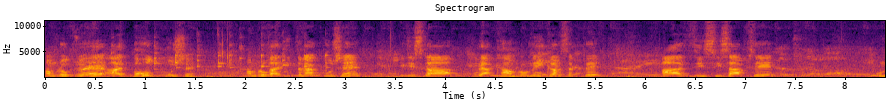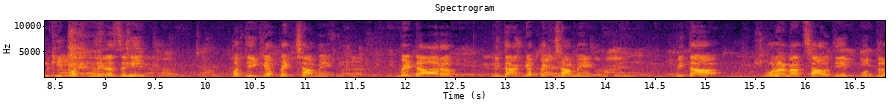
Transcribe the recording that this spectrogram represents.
हम लोग जो है आज बहुत खुश हैं। हम लोग आज इतना खुश हैं कि जिसका व्याख्या हम लोग नहीं कर सकते। आज जिस हिसाब से उनकी पत्नी रजनी, पति की अपेक्षा में, बेटा अरब पिता की अपेक्षा में, पिता भोलानाथ साहु जी पुत्र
